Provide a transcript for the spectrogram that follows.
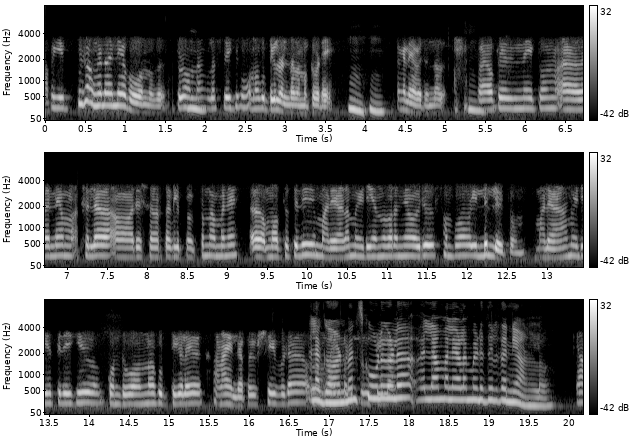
അപ്പൊ എപ്പോഴും അങ്ങനെ തന്നെയാ പോകുന്നത്. ഇപ്പോഴും ഒന്നാം ക്ലാസ്സിലേക്ക് പോകുന്ന കുട്ടികളുണ്ട് നമുക്കിവിടെ. അങ്ങനെയാ വരുന്നത്. അപ്പൊ പിന്നെ ഇപ്പം തന്നെ ചില രക്ഷകർത്താക്കൾ ഇപ്പം ഇപ്പം നമ്മനെ മൊത്തത്തിൽ മലയാളം മീഡിയം എന്ന് പറഞ്ഞ ഒരു സംഭവം ഇല്ലല്ലോ ഇപ്പം. മലയാളം മീഡിയത്തിലേക്ക് കൊണ്ടുപോകുന്ന കുട്ടികളെ കാണാനില്ല. പക്ഷെ ഇവിടെ ഗവൺമെന്റ് സ്കൂളുകൾ എല്ലാം മലയാളം മീഡിയത്തിൽ തന്നെയാണല്ലോ? ആ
